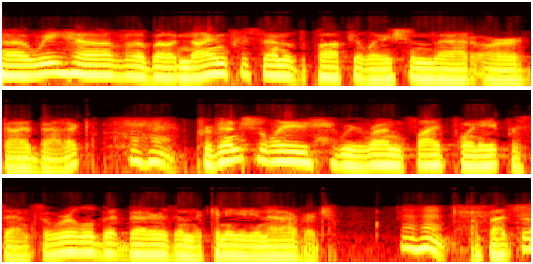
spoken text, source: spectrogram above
uh, we have about 9% of the population that are diabetic. Mhm. Provincially, we run 5.8%, so we're a little bit better than the Canadian average. Mhm. But So-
